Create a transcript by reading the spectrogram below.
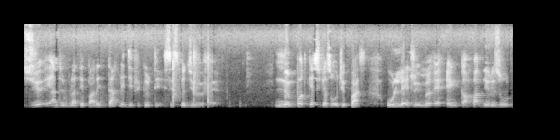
Dieu est en train de vouloir te parler dans les difficultés. C'est ce que Dieu veut faire. N'importe quelle situation où tu passes, où l'être humain est incapable de résoudre,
